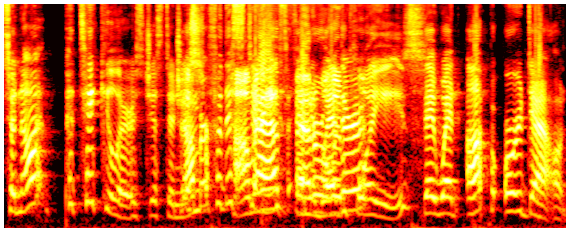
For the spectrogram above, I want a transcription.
so not particulars, just a number for the how staff many federal and whether employees? they went up or down.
